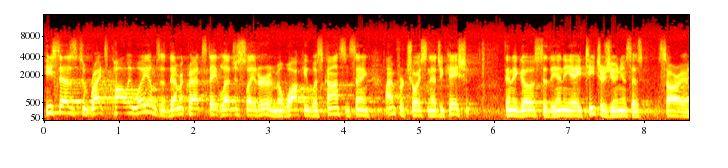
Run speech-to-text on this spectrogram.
He says to writes Polly Williams, a Democrat state legislator in Milwaukee, Wisconsin, saying, I'm for choice in education. Then he goes to the NEA Teachers Union and says, Sorry,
